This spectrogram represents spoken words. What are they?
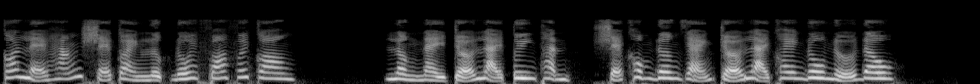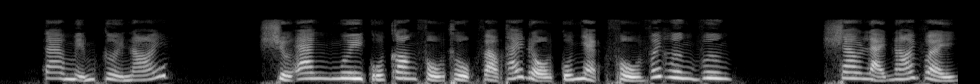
Có lẽ hắn sẽ toàn lực đối phó với con. Lần này trở lại tuyên thành, sẽ không đơn giản trở lại khoan đô nữa đâu. Ta mỉm cười nói. Sự an nguy của con phụ thuộc vào thái độ của nhạc phụ với hương vương. Sao lại nói vậy?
